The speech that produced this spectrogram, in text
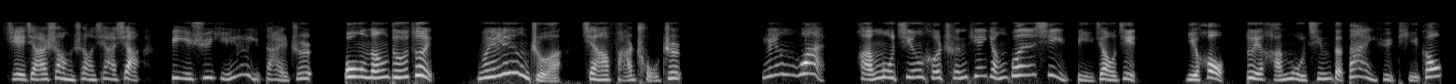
谢家上上下下。”必须以礼待之，不能得罪。违令者加罚处置。另外，韩慕清和陈天阳关系比较近，以后对韩慕清的待遇提高，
